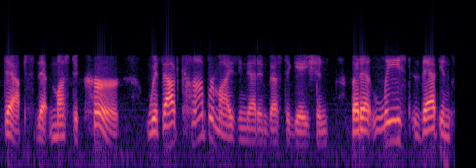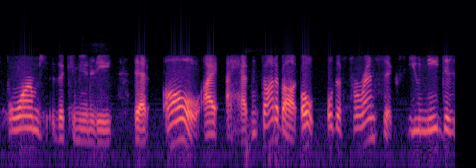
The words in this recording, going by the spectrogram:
steps that must occur without compromising that investigation, but at least that informs the community that oh, I, I hadn't thought about oh oh the forensics you need to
